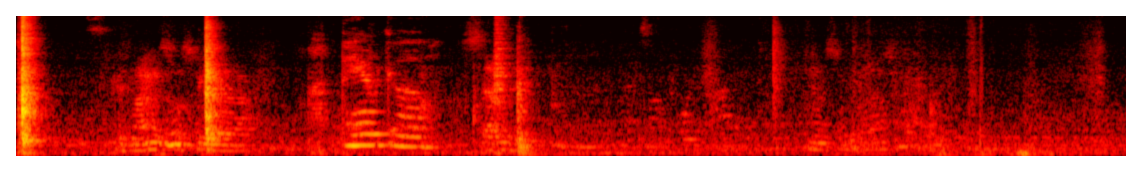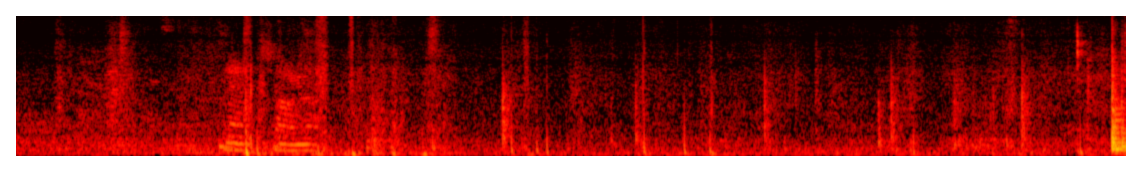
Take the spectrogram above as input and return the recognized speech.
Because mine was supposed to be uh There we go. seventy. Yeah, something else. Yeah,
